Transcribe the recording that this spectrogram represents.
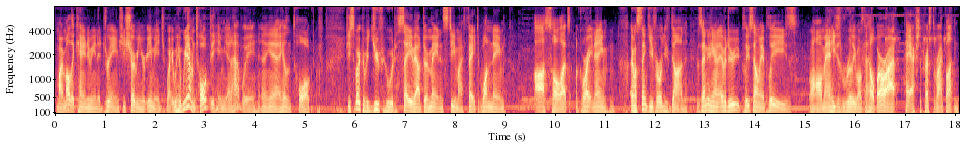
My mother came to me in a dream. She showed me your image. Wait, we, haven't talked to him yet, have we? Uh, yeah, he hasn't talked. she spoke of a youth who would save our domain and steer my fate. One named Asshole. That's a great name. I must thank you for all you've done. If there's anything I ever do, please tell me, please. Oh man, he just really wants to help. Alright. Hey, I actually press the right button.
